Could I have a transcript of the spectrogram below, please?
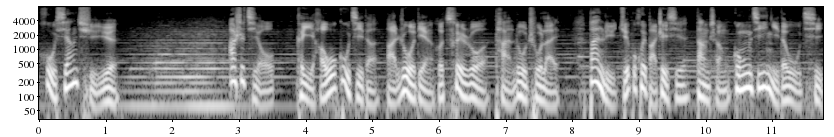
互相取悦。二十九，可以毫无顾忌地把弱点和脆弱袒露出来，伴侣绝不会把这些当成攻击你的武器。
